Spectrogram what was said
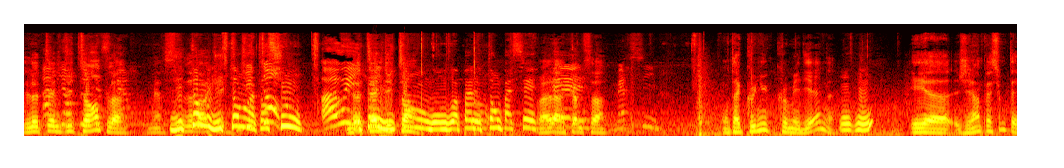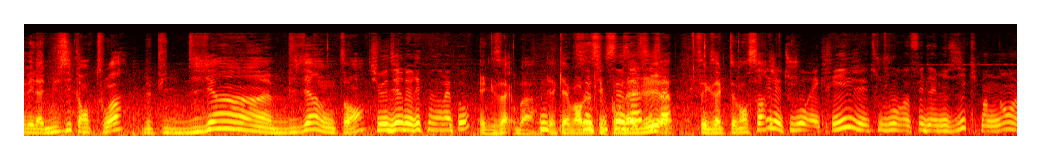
l'hôtel du Temple. Merci Du temps, du accueilli- temps, attention Ah oui, L'hôtel L'hôtel du du temps, on ne voit pas le temps passer. Voilà, comme ça. Merci. On t'a connue comédienne Mhm. et euh, j'ai l'impression que tu avais la musique en toi depuis bien, bien longtemps. Tu veux dire le rythme de repos Exact, bah, il y a qu'à voir le clip qu'on a vu, c'est euh, c'est exactement ça. J'ai toujours écrit, j'ai toujours fait de la musique. Maintenant, euh,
